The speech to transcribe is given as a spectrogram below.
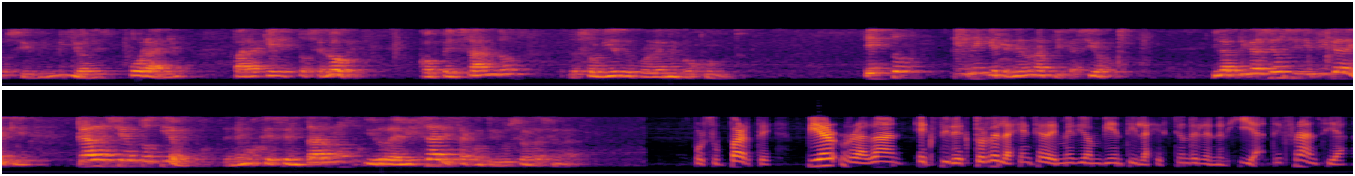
los 100 mil millones por año, para que esto se logre, compensando, resolviendo el problema en conjunto. Esto tiene que tener una aplicación. Y la aplicación significa de que cada cierto tiempo tenemos que sentarnos y revisar esa contribución nacional. Por su parte, Pierre Radin, exdirector de la Agencia de Medio Ambiente y la Gestión de la Energía de Francia,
